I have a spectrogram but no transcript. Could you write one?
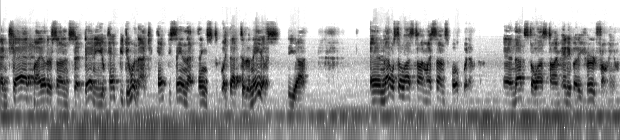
And Chad, my other son, said, "Danny, you can't be doing that. You can't be saying that things like that to the natives." The uh, and that was the last time my son spoke with him, and that's the last time anybody heard from him.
